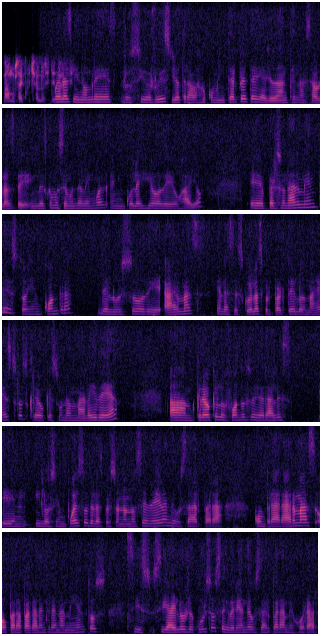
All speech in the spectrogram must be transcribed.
Vamos a escucharlo. Si Buenas, mi nombre es Rocío Ruiz. Yo trabajo como intérprete y ayudante en las aulas de inglés como segunda lengua en un colegio de Ohio. Eh, personalmente estoy en contra del uso de armas en las escuelas por parte de los maestros. Creo que es una mala idea creo que los fondos federales y los impuestos de las personas no se deben de usar para comprar armas o para pagar entrenamientos. Si, si hay los recursos, se deberían de usar para mejorar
